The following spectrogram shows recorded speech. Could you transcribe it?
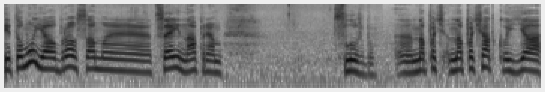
І тому я обрав саме цей напрям служби. Е, На, поч- на початку я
